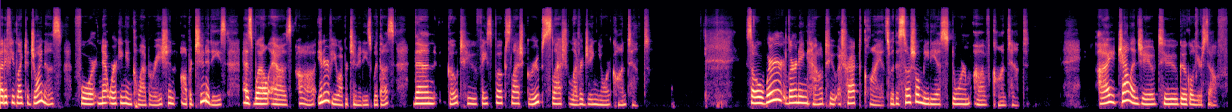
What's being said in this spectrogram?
But if you'd like to join us for networking and collaboration opportunities, as well as uh, interview opportunities with us, then go to Facebook slash groups slash leveraging your content. So we're learning how to attract clients with a social media storm of content. I challenge you to Google yourself.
